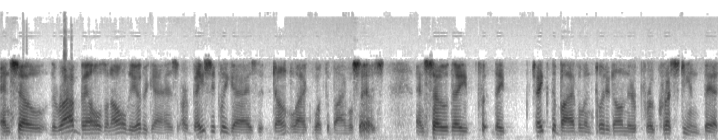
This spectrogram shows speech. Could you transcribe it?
And so the Rob Bells and all the other guys are basically guys that don't like what the Bible says. And so they put they take the Bible and put it on their Procrustean bed.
